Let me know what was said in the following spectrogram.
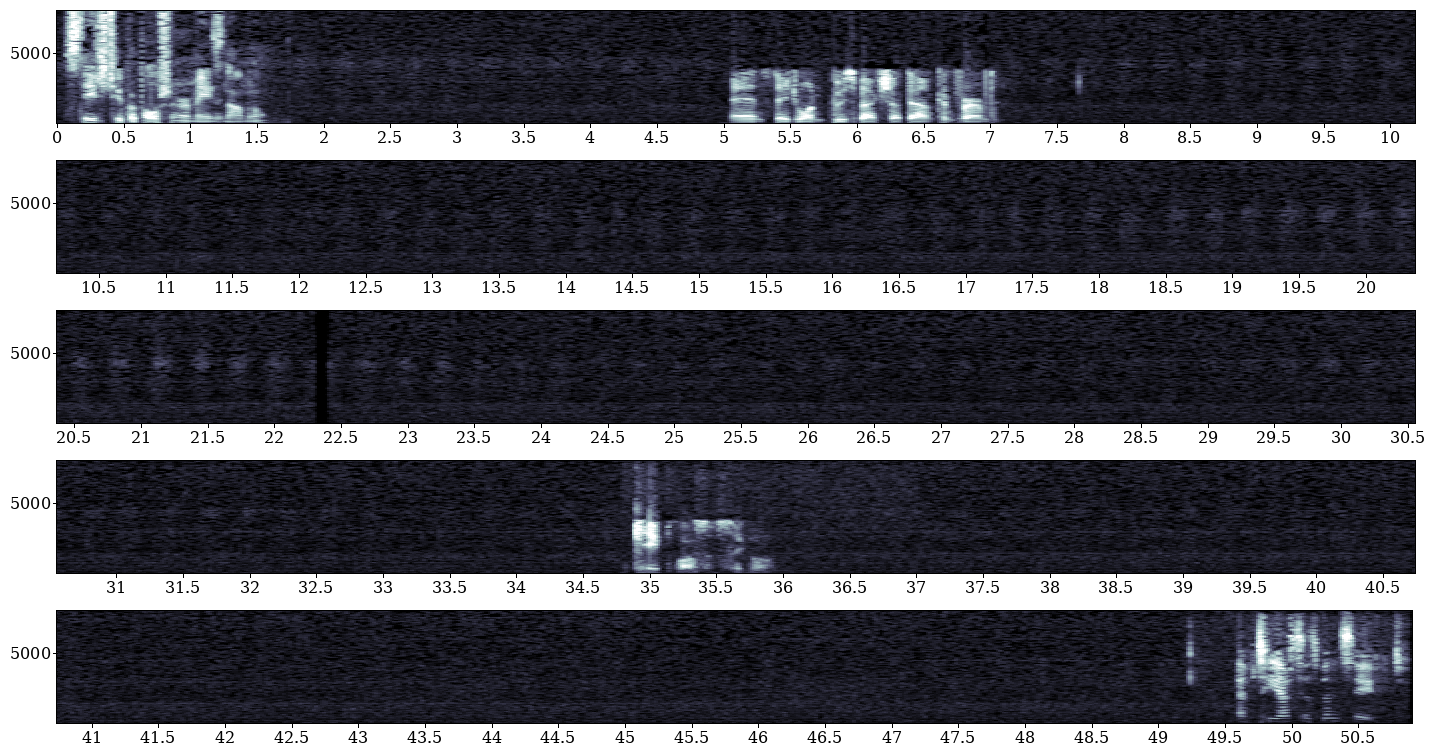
Stage 2 propulsion remains nominal. And stage one boost back shutdown confirmed. Cape loss of signal. FTS has been safed.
